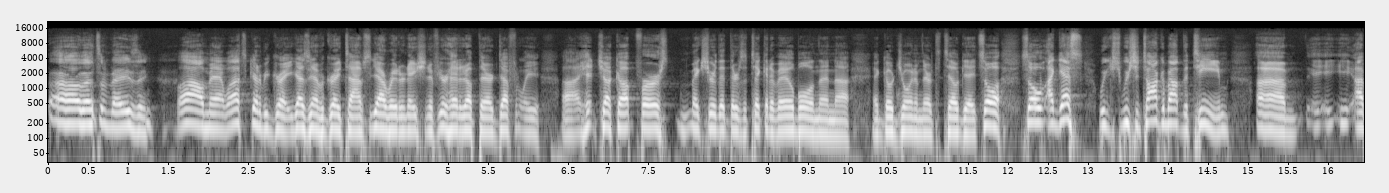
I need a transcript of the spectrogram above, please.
oh, that's amazing. Oh man, well that's going to be great. You guys are gonna have a great time. So yeah, Raider Nation, if you're headed up there, definitely uh, hit Chuck up first. Make sure that there's a ticket available, and then uh, and go join him there at the tailgate. So uh, so I guess we we should talk about the team. Um, I, I,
